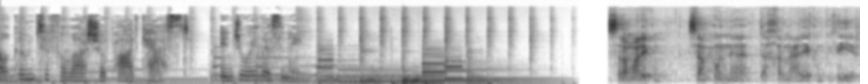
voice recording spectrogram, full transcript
Welcome to Falasha Podcast. Enjoy listening. السلام عليكم. سامحونا تأخرنا عليكم كثير.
